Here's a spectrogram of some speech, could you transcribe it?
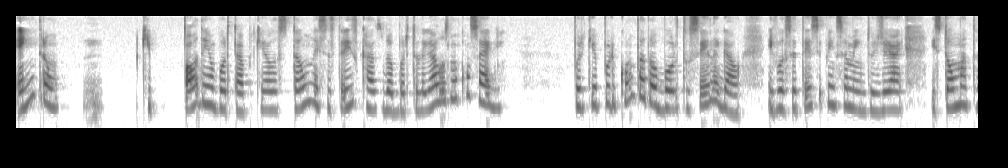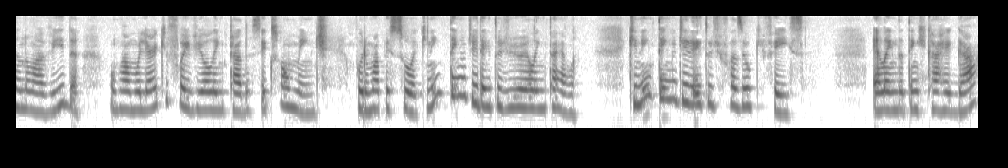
entram podem abortar porque elas estão nesses três casos do aborto legal, elas não conseguem. Porque por conta do aborto ser legal e você ter esse pensamento de ah, estou matando uma vida, uma mulher que foi violentada sexualmente por uma pessoa que nem tem o direito de violentar ela, que nem tem o direito de fazer o que fez, ela ainda tem que carregar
